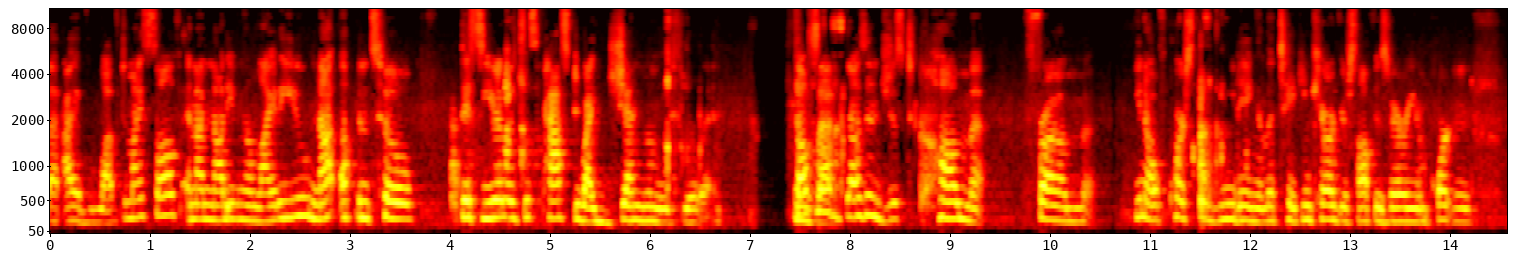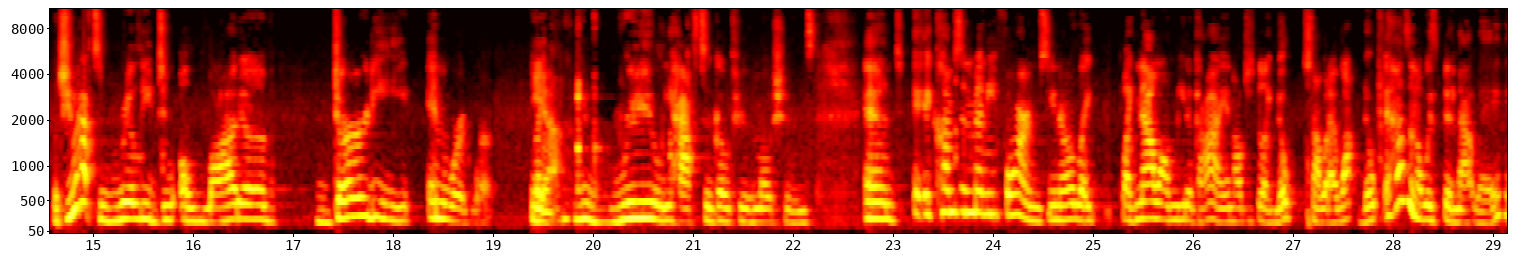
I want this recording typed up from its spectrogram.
that I have loved myself, and I'm not even gonna lie to you. Not up until this year that just passed do I genuinely feel it. Self love doesn't just come from you know, of course, the reading and the taking care of yourself is very important, but you have to really do a lot of dirty inward work. Like, yeah. You really have to go through the motions. And it, it comes in many forms, you know, like like now I'll meet a guy and I'll just be like, nope, it's not what I want. Nope. It hasn't always been that way.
